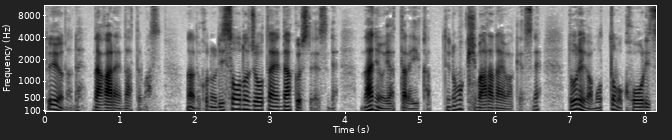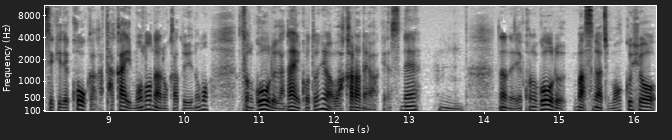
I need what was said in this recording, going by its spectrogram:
というような、ね、流れになってます。なので、この理想の状態なくしてですね、何をやったらいいかっていうのも決まらないわけですね。どれが最も効率的で効果が高いものなのかというのも、そのゴールがないことにはわからないわけですね。うん。なので、このゴール、まあ、すなわち目標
